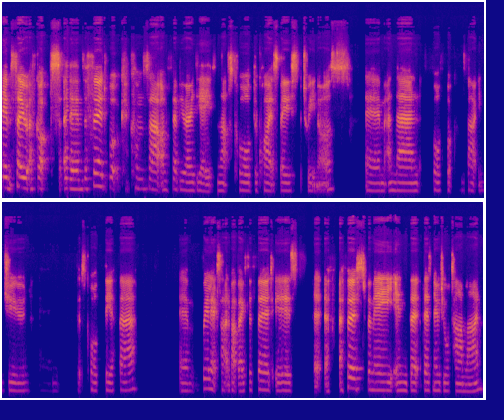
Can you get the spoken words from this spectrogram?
Um, so I've got um, the third book comes out on February the 8th, and that's called The Quiet Space Between Us. Um, and then fourth book comes out in June, um, that's called The Affair. Um, really excited about both. The third is a, a, first for me in that there's no dual timeline.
